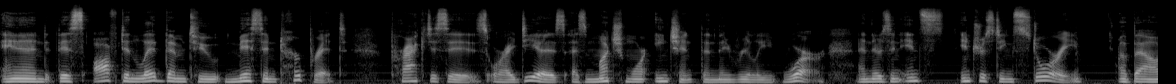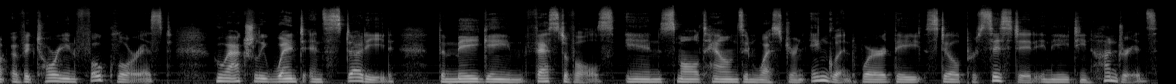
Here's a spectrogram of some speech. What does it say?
And this often led them to misinterpret practices or ideas as much more ancient than they really were. And there's an in- interesting story about a Victorian folklorist who actually went and studied the May Game festivals in small towns in Western England where they still persisted in the 1800s.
